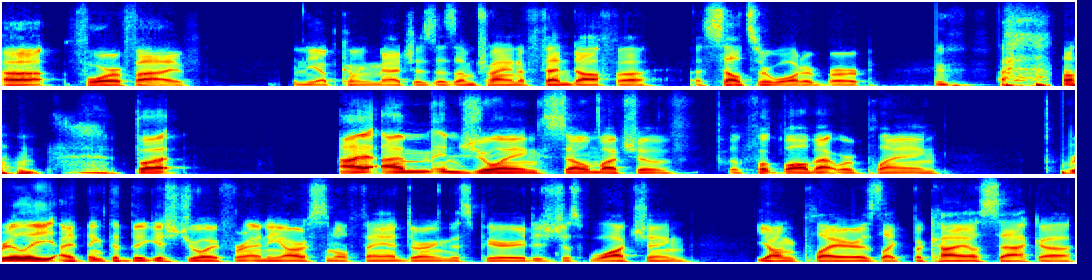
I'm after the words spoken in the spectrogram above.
uh four or five in the upcoming matches as I'm trying to fend off a, a seltzer water burp. um, but I I'm enjoying so much of the football that we're playing. Really, I think the biggest joy for any Arsenal fan during this period is just watching young players like Bukayo Saka,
